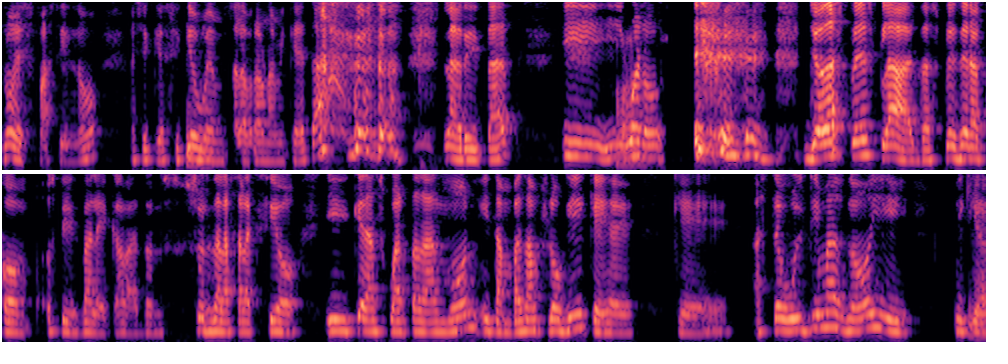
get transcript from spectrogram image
no és fàcil, no? Així que sí que ho ujú, vam celebrar una miqueta, la veritat. I i bueno, jo després, clar, després era com: "Hosti, vale, va, doncs surts de la selecció i quedes quarta del món i te'n vas a enflogir que que esteu últimes, no? I i que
